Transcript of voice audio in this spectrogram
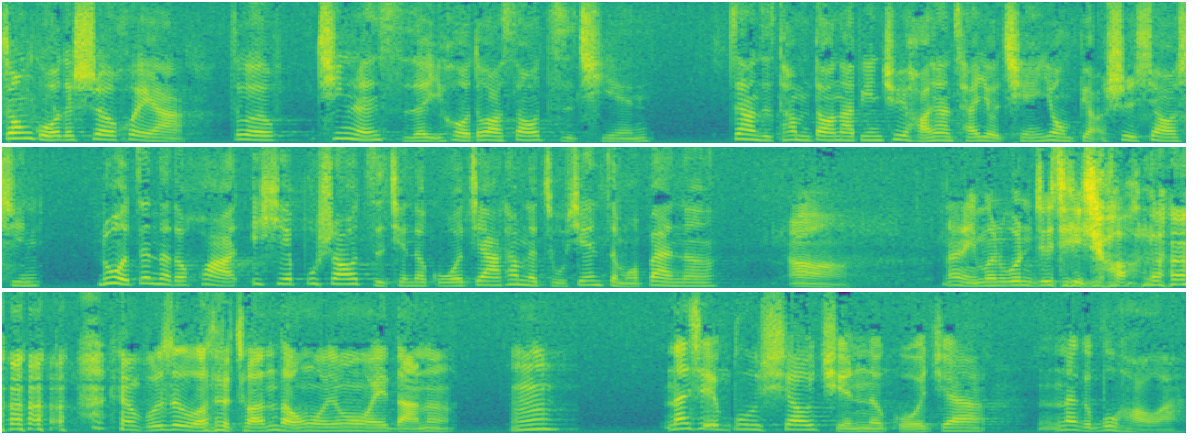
中国的社会啊，这个亲人死了以后都要烧纸钱，这样子他们到那边去，好像才有钱用，表示孝心。如果真的的话，一些不烧纸钱的国家，他们的祖先怎么办呢？啊，那你们问自己就好了，要 不是我的传统，我怎么回答呢？嗯，那些不烧钱的国家，那个不好啊。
